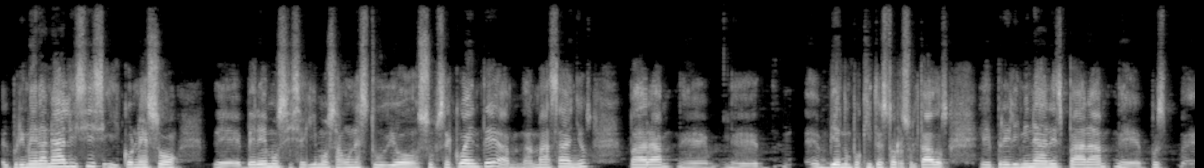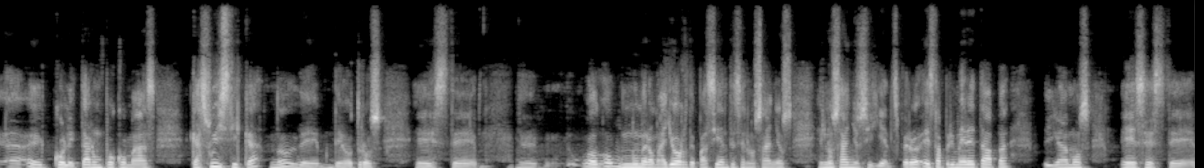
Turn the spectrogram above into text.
el primer análisis y con eso eh, veremos si seguimos a un estudio subsecuente, a, más años, para eh, eh, viendo un poquito estos resultados preliminares para pues colectar un poco más casuística ¿no? de, otros este un número mayor de pacientes en los años en los años siguientes pero esta primera etapa digamos es este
